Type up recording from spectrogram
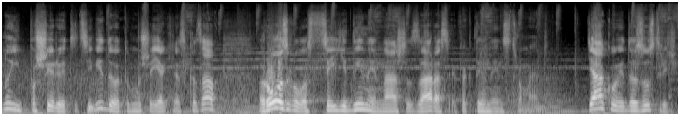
Ну і поширюйте це відео, тому що, як я сказав, розголос це єдиний наш зараз ефективний інструмент. Дякую і до зустрічі!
